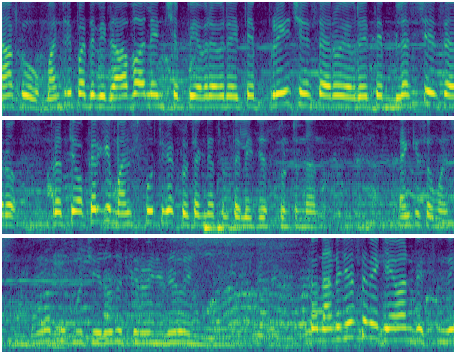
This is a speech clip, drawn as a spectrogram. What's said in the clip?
నాకు మంత్రి పదవి రావాలని చెప్పి ఎవరెవరైతే ప్రే చేశారో ఎవరైతే బ్లెస్ చేశారో ప్రతి ఒక్కరికి మనస్ఫూర్తిగా కృతజ్ఞతలు తెలియజేసుకుంటున్నాను. Thank you so much so నన్ను చూస్తే మీకు ఏమనిపిస్తుంది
